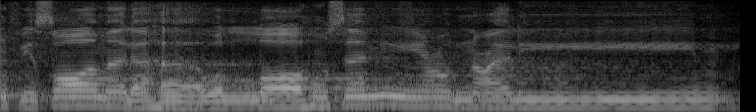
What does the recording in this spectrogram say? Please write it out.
انفصام لها والله سميع عليم.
